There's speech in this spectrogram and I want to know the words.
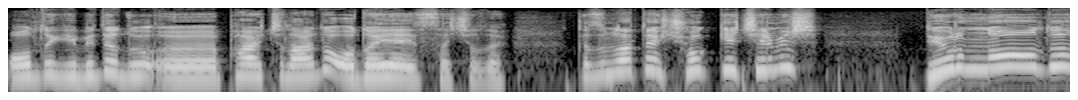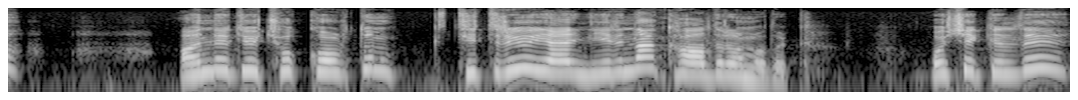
Olduğu gibi de e, parçalar da odaya saçıldı. Kızım zaten şok geçirmiş. Diyorum ne oldu? Anne diyor çok korktum titriyor yani yerinden kaldıramadık. O şekilde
